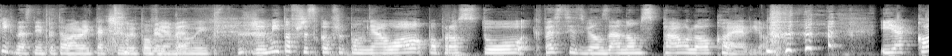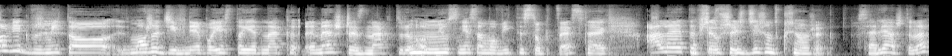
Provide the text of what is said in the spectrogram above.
nikt nas nie pytał, ale i tak się wypowiemy że mi to wszystko przypomniało po prostu kwestię związaną z Paulo Coelho. I jakkolwiek brzmi to może dziwnie, bo jest to jednak mężczyzna, który odniósł niesamowity sukces, Tak. ale te Napisał wszystkie... 60 książek. Serio, aż tyle?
